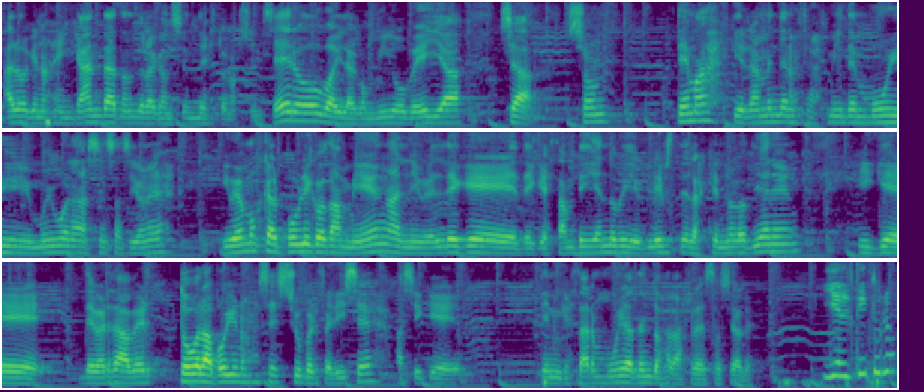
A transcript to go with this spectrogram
algo que nos encanta, tanto la canción de Esto no es sincero, Baila conmigo, Bella. O sea, son temas que realmente nos transmiten muy, muy buenas sensaciones. Y vemos que al público también, al nivel de que, de que están pidiendo videoclips de las que no lo tienen. Y que de verdad, ver todo el apoyo nos hace súper felices. Así que tienen que estar muy atentos a las redes sociales. ¿Y el título?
